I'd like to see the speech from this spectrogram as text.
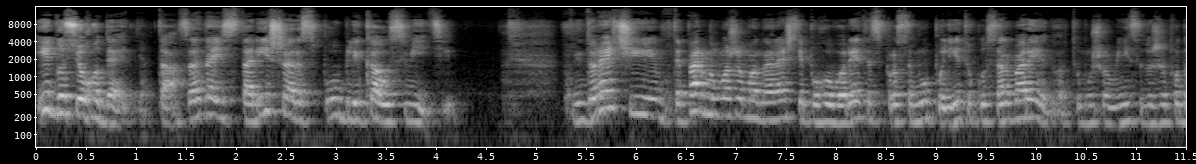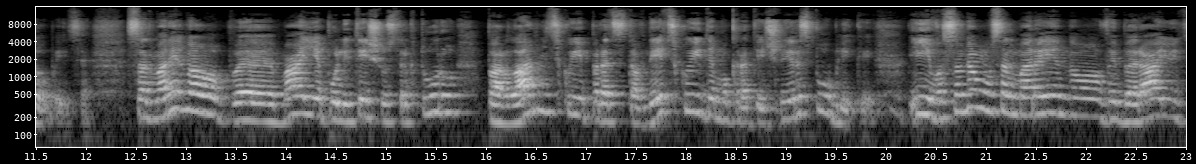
і до сьогодення. Так, це найстаріша республіка у світі. До речі, тепер ми можемо нарешті поговорити про саму політику Сан-Марино, тому що мені це дуже подобається. Сан-Марино е, має політичну структуру парламентської, представницької демократичної республіки. І в основному Сан-Марино вибирають.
